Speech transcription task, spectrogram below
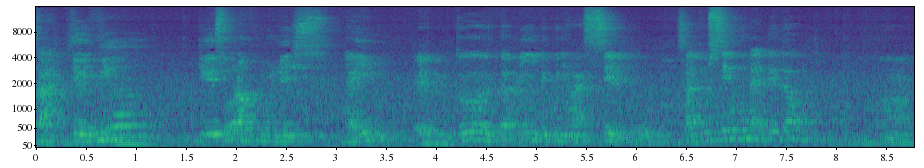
Katanya dia seorang penulis gaib. Eh betul, tapi dia punya hasil tu satu sen pun tak ada tau. Ha.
